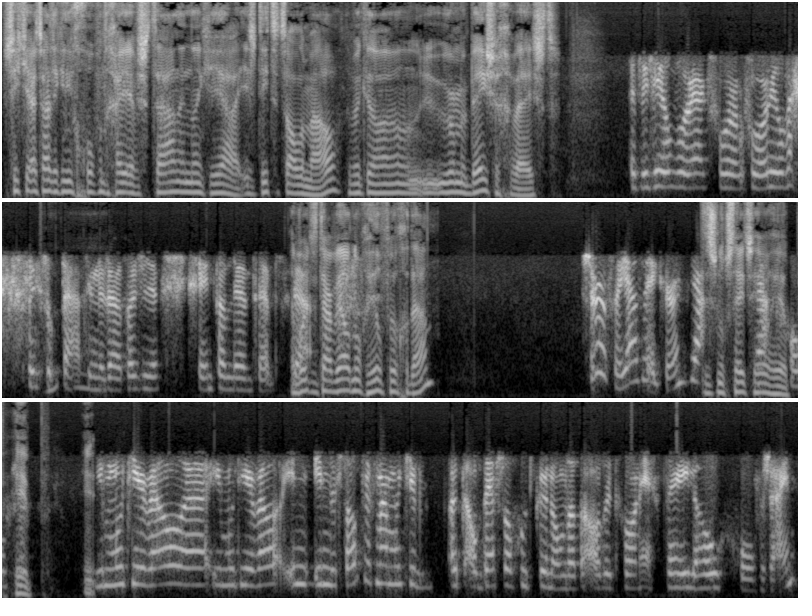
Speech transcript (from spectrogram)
zit je uiteindelijk in die golf en dan ga je even staan en dan denk je, ja, is dit het allemaal? Dan ben ik dan een uur mee bezig geweest. het is heel veel werk voor, voor heel weinig resultaat inderdaad, als je geen talent hebt. En Ja. wordt het daar wel nog heel veel gedaan? Surfen, ja zeker. Ja. Het is nog steeds heel Ja, hip. hip. Je moet hier wel, eh, je moet hier wel in, in de stad, zeg maar, moet je het al best wel goed kunnen, omdat er altijd gewoon echt hele hoge golven zijn.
